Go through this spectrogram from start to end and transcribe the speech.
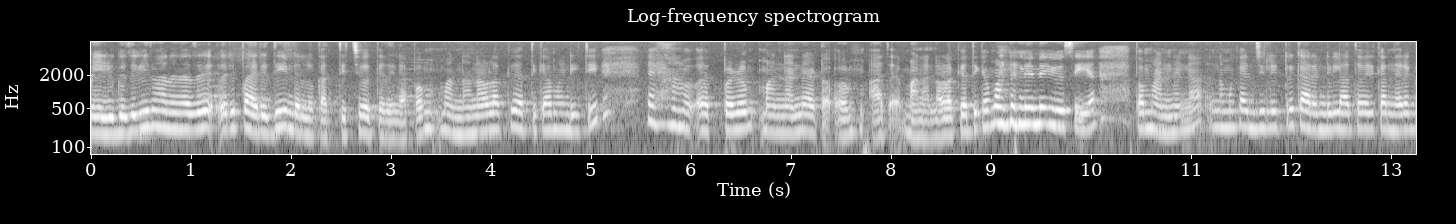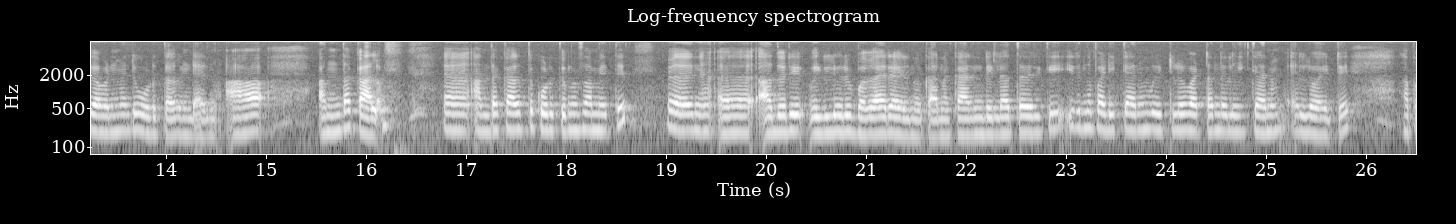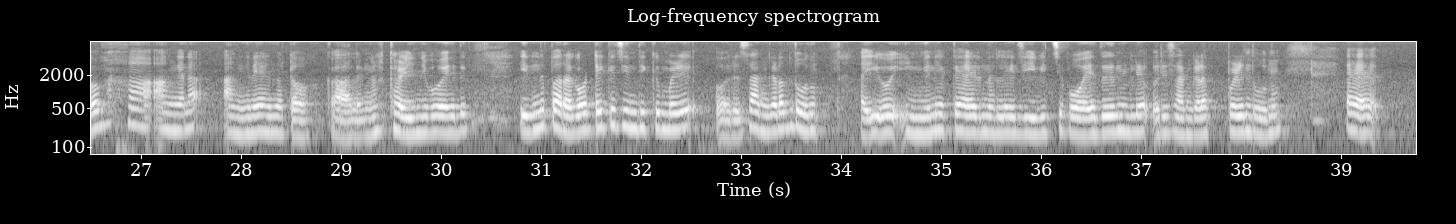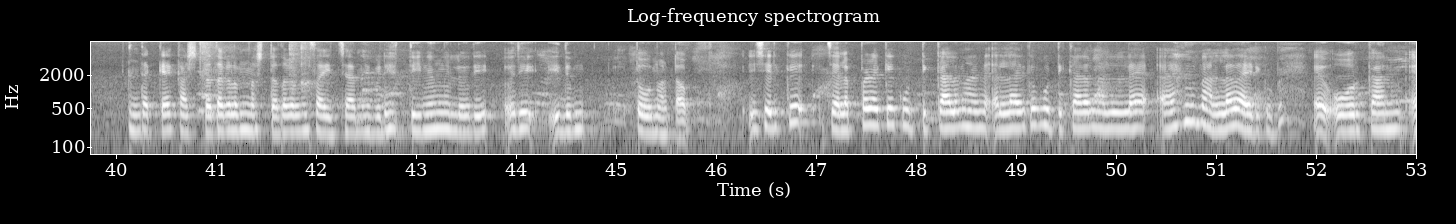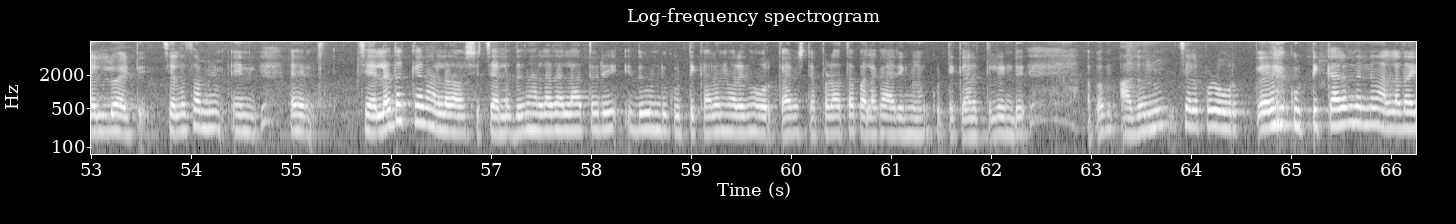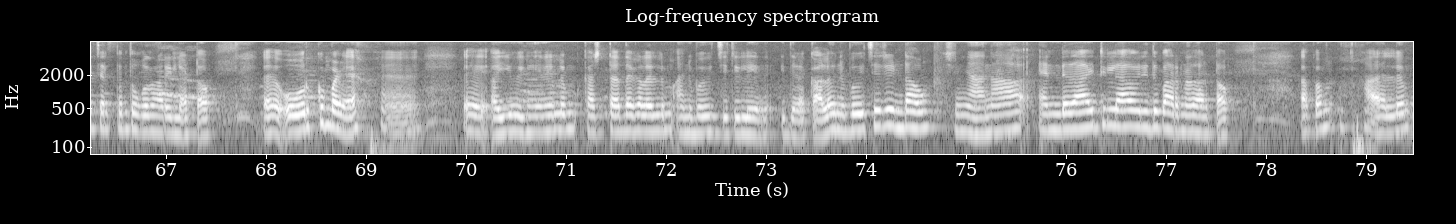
മെഴുകുതിരി എന്ന് പറയുന്നത് ഒരു പരിധി ഉണ്ടല്ലോ കത്തിച്ച് വെക്കുന്നതിന്. അപ്പം മണ്ണെണ്ണ വിളക്ക് കത്തിക്കാൻ വേണ്ടിയിട്ട് എപ്പോഴും മണ്ണെണ്ണ കേട്ടോ. അതെ മണ്ണെണ്ണ വിളക്ക് കത്തിക്കാൻ മണ്ണെണ്ണ തന്നെ യൂസ് ചെയ്യുക അപ്പം മണ്ണെണ്ണ നമുക്ക് അഞ്ച് ലിറ്റർ കറണ്ട് ഇല്ലാത്തവർക്ക് അന്നേരം ഗവൺമെന്റ് കൊടുക്കാറുണ്ടായിരുന്നു. ആ അന്ധക്കാലം ഏഹ് അന്ധക്കാലത്ത് കൊടുക്കുന്ന സമയത്ത് അതൊരു വലിയൊരു ഉപകാരമായിരുന്നു. കാരണം കറണ്ട് ഇല്ലാത്തവർക്ക് ഇരുന്ന് പഠിക്കാനും വീട്ടിൽ വട്ടം തെളിയിക്കാനും എല്ലാം ആയിട്ട്. അപ്പം അങ്ങനെ അങ്ങനെയായിരുന്നു കേട്ടോ കാലങ്ങൾ കഴിഞ്ഞു പോയത്. ഇന്ന് പിറകോട്ടേക്ക് ചിന്തിക്കുമ്പോൾ ഒരു സങ്കടം തോന്നും. അയ്യോ ഇങ്ങനെയൊക്കെ ആയിരുന്നല്ലേ ജീവിച്ച് പോയത് എന്നുള്ള ഒരു സങ്കടം എപ്പോഴും തോന്നും. എന്തൊക്കെ കഷ്ടതകളും നഷ്ടതകളും സഹിച്ചാണ് ഇവിടെ എത്തിയെന്നുള്ളൊരു ഒരു ഇതും തോന്നും കേട്ടോ ശരിക്ക് ചിലപ്പോഴൊക്കെ കുട്ടിക്കാലം പറയുന്നത് എല്ലാവർക്കും കുട്ടിക്കാലം നല്ല നല്ലതായിരിക്കും. ഓർക്കാനും എല്ലാം ആയിട്ട് ചില സമയം ഏഹ് ചിലതൊക്കെ നല്ലതാണ് പക്ഷെ ചിലത് നല്ലതല്ലാത്തൊരു ഇതുകൊണ്ട് കുട്ടിക്കാലം എന്ന് പറയുന്നത് ഓർക്കാൻ ഇഷ്ടപ്പെടാത്ത പല കാര്യങ്ങളും കുട്ടിക്കാലത്തിലുണ്ട്. അപ്പം അതൊന്നും ചിലപ്പോൾ ഓർക്ക് കുട്ടിക്കാലം തന്നെ നല്ലതായി ചിലപ്പം തോന്നാറില്ല കേട്ടോ. ഓർക്കുമ്പോഴേ അയ്യോ ഇങ്ങനെയെല്ലാം കഷ്ടതകളെല്ലാം അനുഭവിച്ചിട്ടില്ലേന്ന്. ഇതിനേക്കാളും അനുഭവിച്ചിട്ടുണ്ടാവും. പക്ഷെ ഞാൻ ആ എന്റെതായിട്ടില്ല ആ ഒരിത് പറഞ്ഞതാണ് കേട്ടോ അപ്പം അതെല്ലാം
